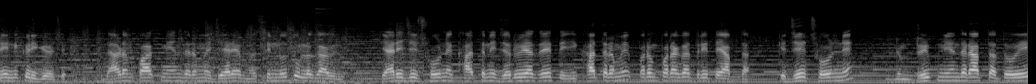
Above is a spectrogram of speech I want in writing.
નીકળી ગયો છે. દાડમ પાકની અંદર અમે જ્યારે મશીન નહોતું લગાવેલું, ત્યારે જે છોડને ખાતરની જરૂરિયાત રહેતી એ ખાતર અમે પરંપરાગત રીતે આપતા કે જે છોડને ડ્રીપની અંદર આપતા તો એ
